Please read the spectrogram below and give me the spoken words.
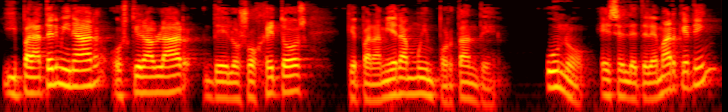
Y para terminar, os quiero hablar de los objetos que para mí eran muy importantes. Uno es el de telemarketing.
